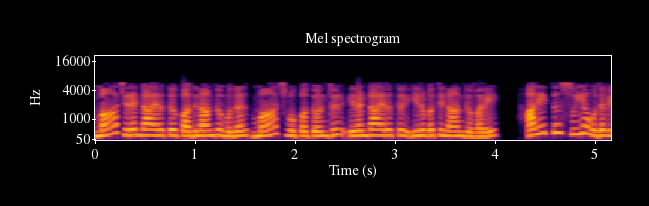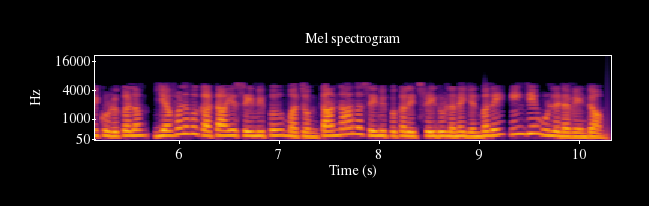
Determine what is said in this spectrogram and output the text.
மார்ச் இரண்டாயிரத்து பதினான்கு முதல் மார்ச் முப்பத்தொன்று இரண்டாயிரத்து இருபத்தி நான்கு வரை அனைத்து சுய உதவிக்குழுக்களும் எவ்வளவு கட்டாய சேமிப்பு மற்றும் தன்னார்வ சேமிப்புகளை செய்துள்ளன என்பதை இங்கே உள்ளிட வேண்டும்.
